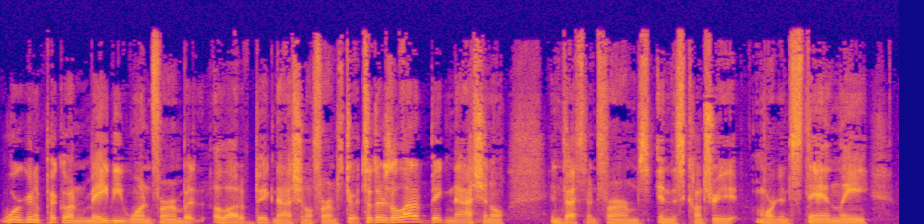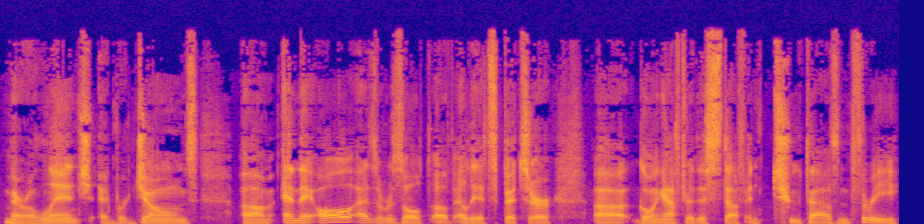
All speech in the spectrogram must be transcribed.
we're going to pick on maybe one firm, but a lot of big national firms do it. So there's a lot of big national investment firms in this country: Morgan Stanley, Merrill Lynch, Edward Jones. Um, and they all, as a result of Eliot Spitzer uh, going after this stuff in 2003,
